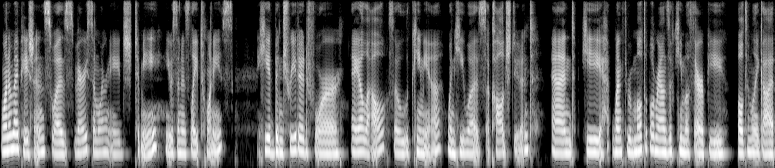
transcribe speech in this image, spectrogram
one of my patients was very similar in age to me. He was in his late 20s. He had been treated for ALL, so leukemia, when he was a college student. And he went through multiple rounds of chemotherapy, ultimately got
